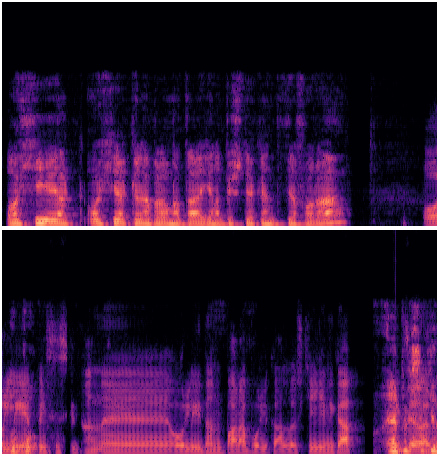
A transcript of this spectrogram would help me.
όχι, όχι ακραία πράγματα για να πεις ότι έκανε τη διαφορά. Ο Λί επίσης ήταν, ο Λί ήταν πάρα πολύ καλός και γενικά... Έπαιξε και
